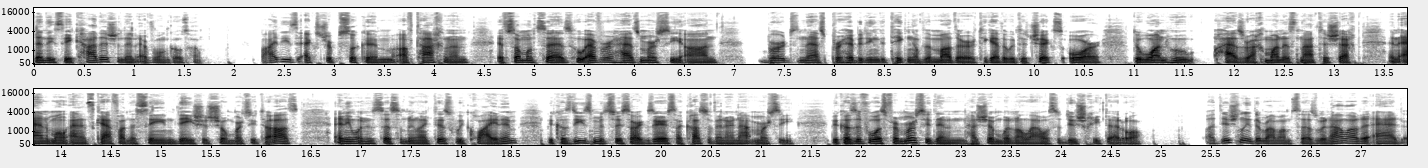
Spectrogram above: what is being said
then they say Kaddish, and then everyone goes home. By these extra psukim of Tachnun, if someone says, whoever has mercy on bird's nest prohibiting the taking of the mother together with the chicks, or the one who has Rahmanis not to shecht an animal and its calf on the same day should show mercy to us. Anyone who says something like this, we quiet him because these mitzvahs are gezeiras hakasuv and are not mercy. Because if it was for mercy, then Hashem wouldn't allow us to do shechita at all. Additionally, the Rambam says we're not allowed to add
